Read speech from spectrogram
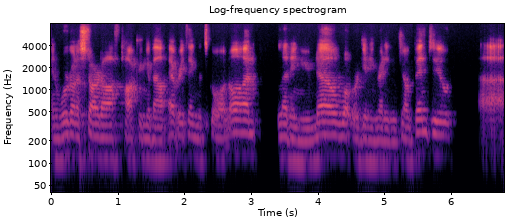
And we're going to start off talking about everything that's going on, letting you know what we're getting ready to jump into, uh,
